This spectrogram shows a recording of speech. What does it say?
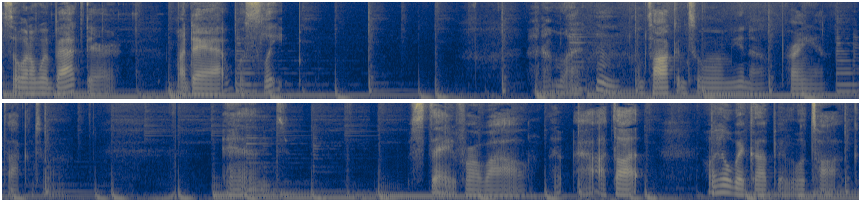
So when I went back there, my dad was asleep. I'm like, hmm, I'm talking to him, you know, praying, talking to him. And stayed for a while. I, thought, well, he'll wake up and we'll talk.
